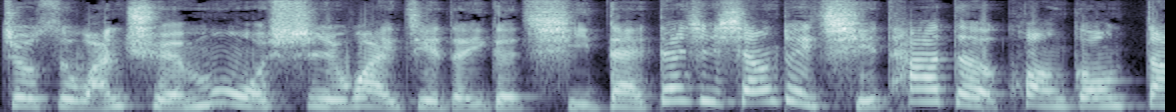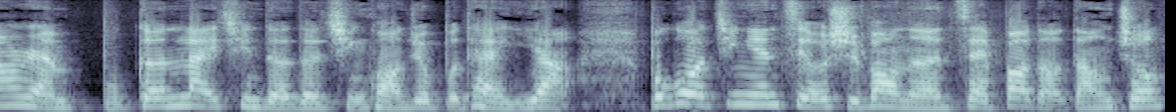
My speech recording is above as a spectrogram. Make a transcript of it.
就是完全漠视外界的一个期待。但是相对其他的矿工，当然不跟赖清德的情况就不太一样。不过今天自由时报呢，在报道当中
